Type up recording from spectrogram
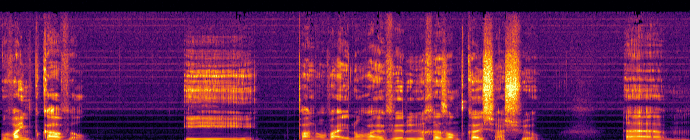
vai impecável e pá, não vai, não vai haver razão de queixa, acho eu. Um,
